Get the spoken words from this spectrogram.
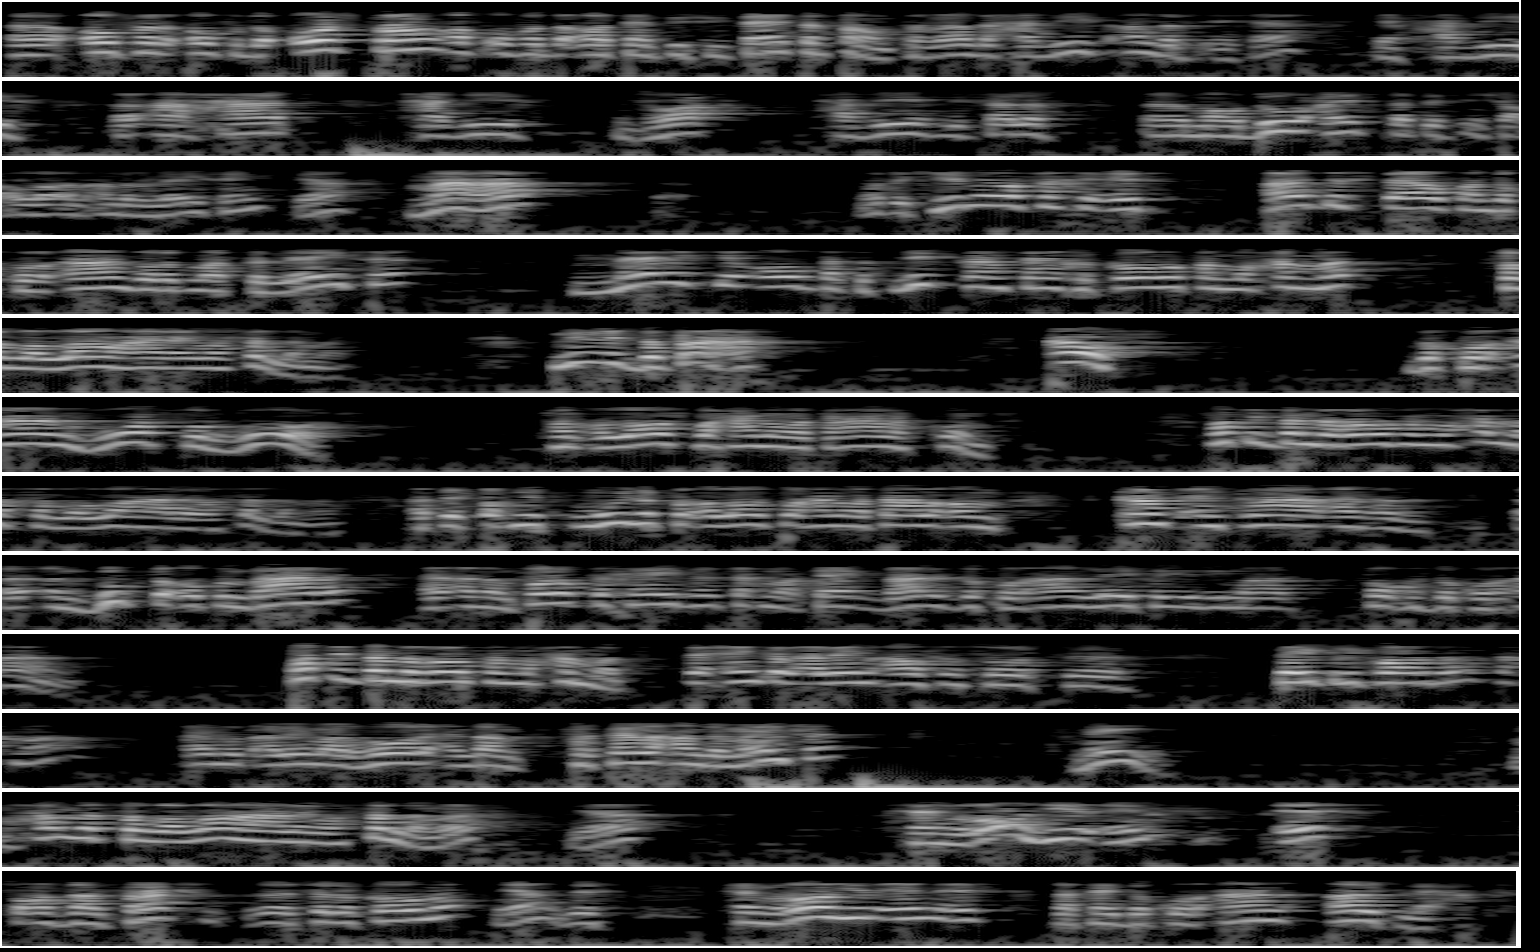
uh, over, de oorsprong of over de authenticiteit ervan. Terwijl de hadith anders is. Hè? Je hebt hadith ahad, hadith zwak, hadith die zelf uh, maudu is. Dat is inshallah een andere lezing. Ja? Maar, wat ik hiermee wil zeggen is, uit de stijl van de Koran, door het maar te lezen, merk je ook dat het niet kan zijn gekomen van Mohammed sallallahu alayhi wa sallam. Nu is de vraag, als de Koran woord voor woord van Allah subhanahu wa ta'ala komt. Wat is dan de rol van Mohammed sallallahu alayhi wa sallam? Het is toch niet moeilijk voor Allah subhanahu wa ta'ala om kant en klaar aan een, een boek te openbaren en aan een volk te geven, zeg maar, kijk, daar is de Koran, leven jullie maar volgens de Koran. Wat is dan de rol van Mohammed? Te enkel alleen als een soort uh, tape recorder, zeg maar. Hij moet alleen maar horen en dan vertellen aan de mensen. Nee. Mohammed sallallahu alayhi wa sallam, ja, zijn rol hierin is, zoals dan straks uh, zullen komen, ja, dus zijn rol hierin is dat hij de Koran uitlegt.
